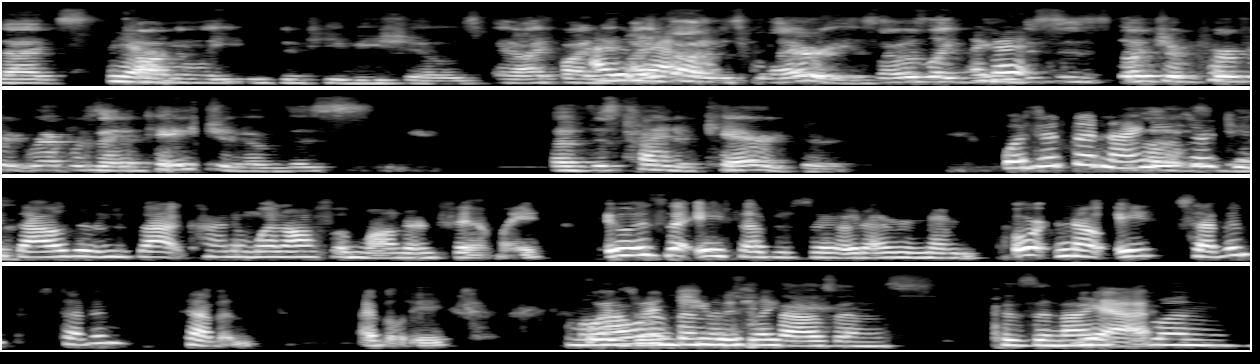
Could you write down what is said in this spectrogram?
that's Yeah. commonly used in TV shows, and I find I- it, I, thought it was hilarious. I was like, dude, I- this is such a perfect representation of this of this kind of character. Was it the 90s or 2000s that kind of went off of Modern Family? It was the eighth episode, I remember. Or no, eighth, seventh, seventh, seventh, I believe. well, Was when she the was, like- 2000s. because the ninth Yeah. one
